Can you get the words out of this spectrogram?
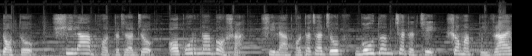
দত্ত, শিলা ভট্টাচার্য, অপর্ণা বসাক, শিলা ভট্টাচার্য, গৌতম চ্যাটার্জি, সমাপ্তি রায়,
